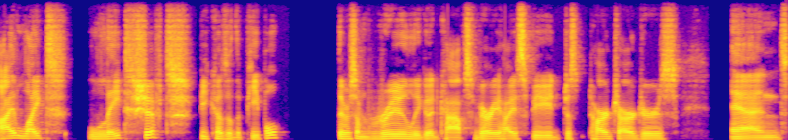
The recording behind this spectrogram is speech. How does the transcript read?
I liked late shift because of the people. There were some really good cops, very high speed, just hard chargers. And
